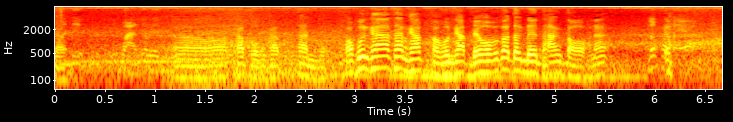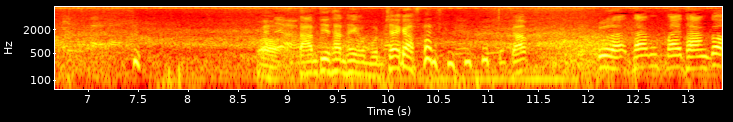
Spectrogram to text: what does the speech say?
ครับวันนี้วานก็เลยอ๋อครับผมครับท่านขอบคุณครับท่านครับขอบคุณครับเดี๋ยวผมก็ต้องเดินทางต่อนะรถคันไหนอะ ก็ตามที่ท่านให้ข้อมูลใช่ครับท่าน ครับดูละทางปลายทางก็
